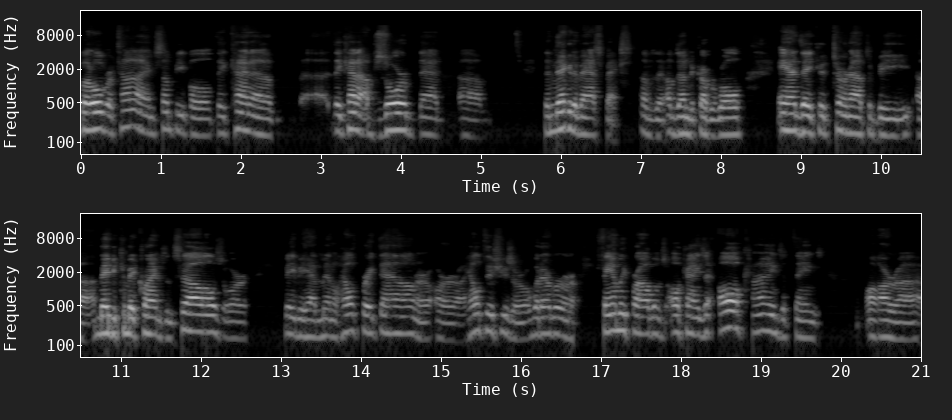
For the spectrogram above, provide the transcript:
But over time some people they kind of they kind of absorb that um, the negative aspects of the of the undercover role, and they could turn out to be uh, maybe commit crimes themselves, or maybe have mental health breakdown, or, or uh, health issues, or whatever, or family problems. All kinds of all kinds of things are uh,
